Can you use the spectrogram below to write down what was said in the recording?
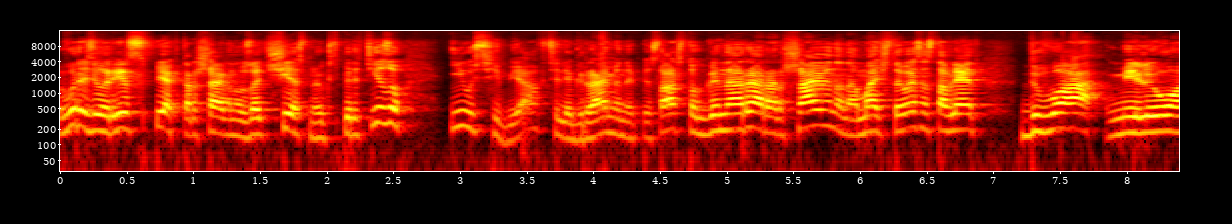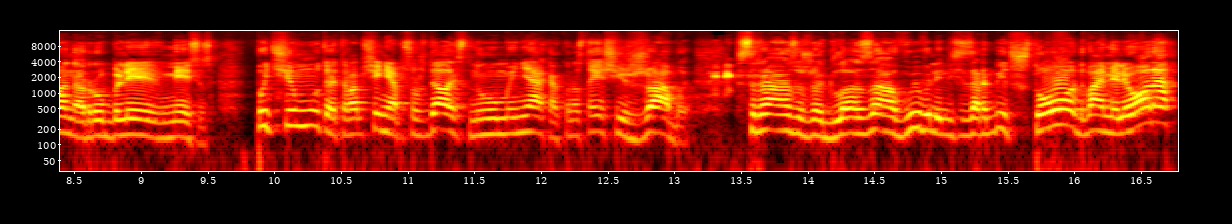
выразил респект Аршавину за честную экспертизу и у себя в Телеграме написал, что гонорар Аршавина на Матч ТВ составляет 2 миллиона рублей в месяц. Почему-то это вообще не обсуждалось, но у меня, как у настоящей жабы, сразу же глаза вывалились из орбит. Что? 2 миллиона?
